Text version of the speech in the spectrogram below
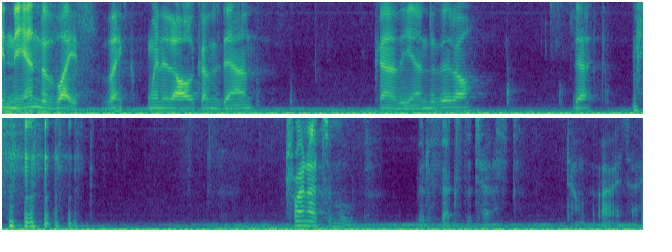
in the end of life, like when it all comes down, kind of the end of it all, death. Try not to move. It affects the test. don't. All right, sorry.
